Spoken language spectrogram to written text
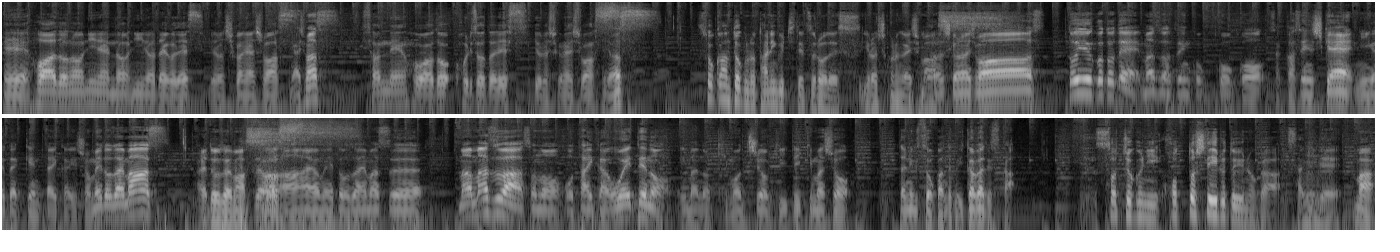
えー、フォワードの2年の新野大吾です。よろしくお願いします。お願いします3年フォワード堀壮太です。よろしくお願いします。お願いします。総監督の谷口哲郎です。よろしくお願いします。よろしくお願いします。ということでまずは全国高校サッカー選手権新潟県大会優勝おめでとうございます。ありがとうございます。はいおめでとうございます。まあまずはそのお大会を終えての今の気持ちを聞いていきましょう。谷口総監督いかがですか？率直にほっとしているというのが先で、ま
